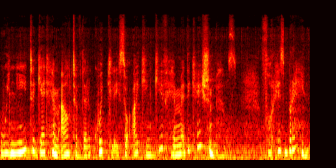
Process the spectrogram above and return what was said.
We need to get him out of there quickly so I can give him medication pills for his brain.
